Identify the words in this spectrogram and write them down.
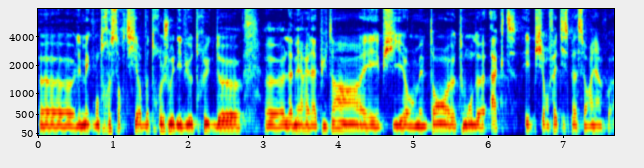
Les mecs vont te ressortir, vont te rejouer les vieux trucs de la mère et la putain, hein, et puis en même temps, tout le monde acte, et puis en fait, il se passe rien, quoi.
